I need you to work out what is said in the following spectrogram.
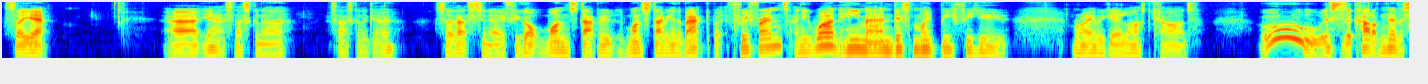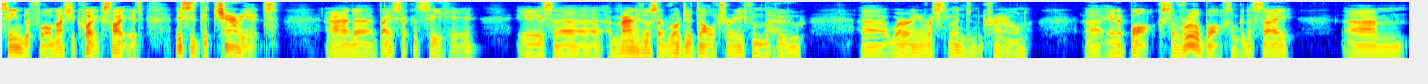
So yeah, uh, yeah. So that's gonna, so that's gonna go. So that's you know, if you got one stab, one stabby in the back, but three friends, and you weren't He-Man, this might be for you. Right, here we go. Last card. Ooh, this is a card I've never seen before. I'm actually quite excited. This is the Chariot, and uh, basically I can see here is uh, a man who looks like Roger Daltrey from The Who, uh, wearing a resplendent crown, uh, in a box, a royal box. I'm going to say, um,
